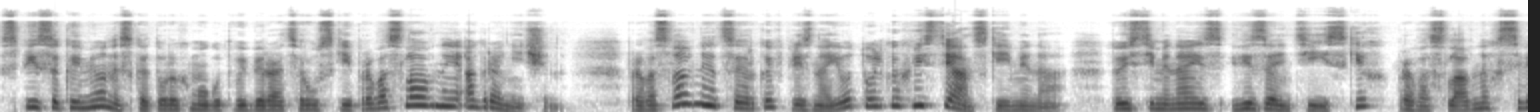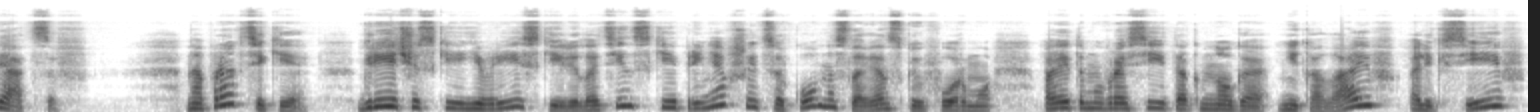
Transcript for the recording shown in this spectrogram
Список имен, из которых могут выбирать русские православные, ограничен. Православная церковь признает только христианские имена, то есть имена из византийских православных святцев. На практике греческие, еврейские или латинские, принявшие церковно-славянскую форму, поэтому в России так много Николаев, Алексеев,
